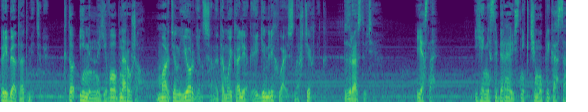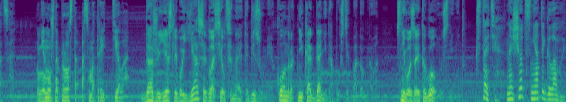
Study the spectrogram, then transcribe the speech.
ребята отметили. Кто именно его обнаружил? Мартин Йоргенсен, это мой коллега, и Генрих Вайс, наш техник. Здравствуйте. Ясно. Я не собираюсь ни к чему прикасаться. Мне нужно просто осмотреть тело. Даже если бы я согласился на это безумие, Конрад никогда не допустит подобного. С него за это голову снимут. Кстати, насчет снятой головы.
